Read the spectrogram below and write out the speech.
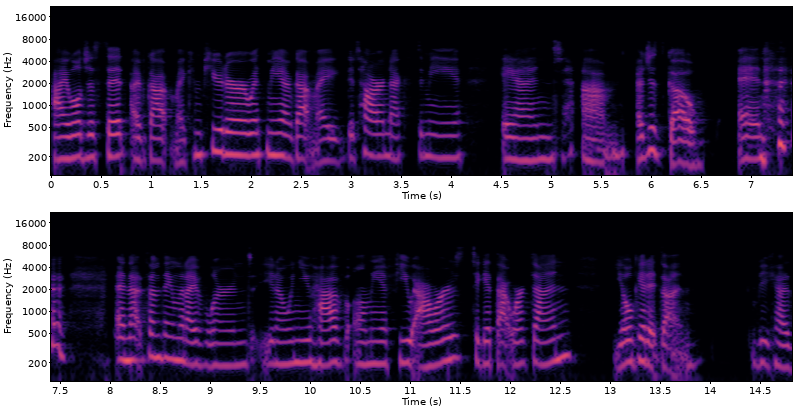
I will just sit, I've got my computer with me, I've got my guitar next to me, and um, I just go. And and that's something that I've learned, you know, when you have only a few hours to get that work done, you'll get it done because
